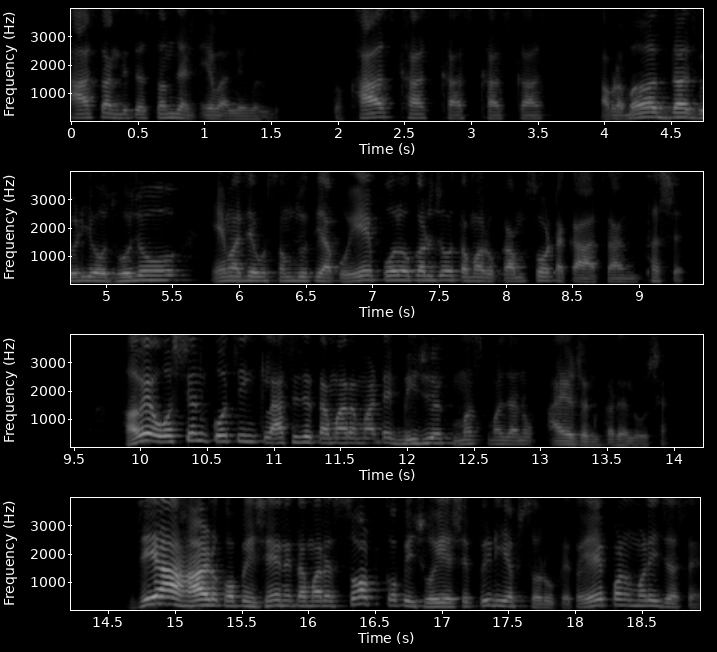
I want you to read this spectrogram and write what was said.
આસાન રીતે સમજાય ને એવા લેવલની તો ખાસ ખાસ ખાસ ખાસ ખાસ આપણા બધા જ વીડિયો જોજો. એમાં જે હું સમજૂતી આપું, એ ફોલો કરજો. તમારું કામ સો ટકા આસાન થશે. હવે ઓશિયન કોચિંગ ક્લાસીસે તમારા માટે બીજું એક મસ્ત મજાનું આયોજન કરેલું છે. જે આ હાર્ડ કોપી છે એને તમારે સોફ્ટ કોપી જોઈએ છે પીડીએફ સ્વરૂપે, તો એ પણ મળી જશે.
